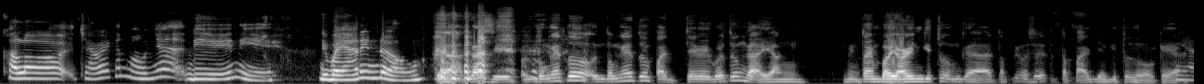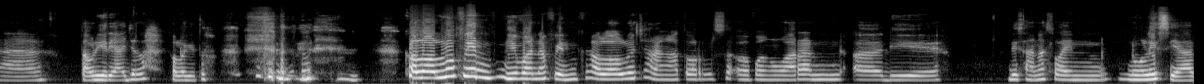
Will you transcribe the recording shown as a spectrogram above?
Kalau cewek kan maunya di ini dibayarin dong. ya enggak sih untungnya tuh untungnya tuh pak cewek gue tuh nggak yang minta yang bayarin gitu enggak tapi maksudnya tetap aja gitu loh kayak Ya, tahu diri aja lah kalau gitu. kalau lu Vin, gimana Vin? Kalau lu cara ngatur eh, pengeluaran eh, di di sana selain nulis ya.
